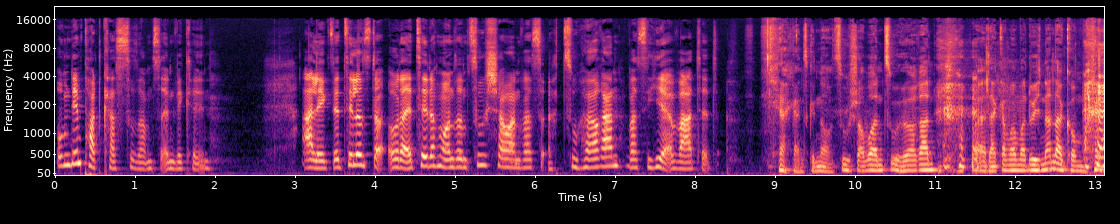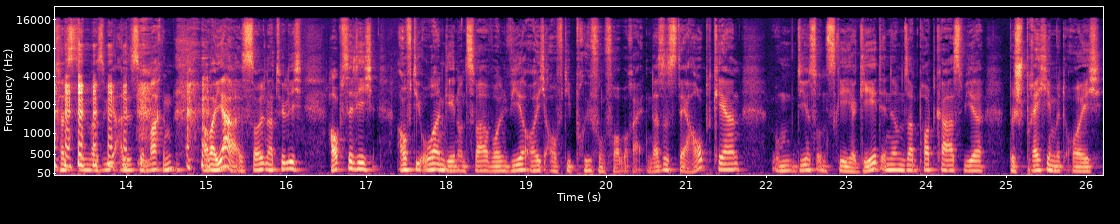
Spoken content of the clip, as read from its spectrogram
um den Podcast zusammen zu entwickeln. Alex, erzähl uns doch oder erzähl doch mal unseren Zuschauern was, Zuhörern, was sie hier erwartet. Ja, ganz genau. Zuschauern, Zuhörern, äh, da kann man mal durcheinander kommen, was, was wir alles hier machen. Aber ja, es soll natürlich hauptsächlich auf die Ohren gehen und zwar wollen wir euch auf die Prüfung vorbereiten. Das ist der Hauptkern, um die es uns hier geht in unserem Podcast. Wir besprechen mit euch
